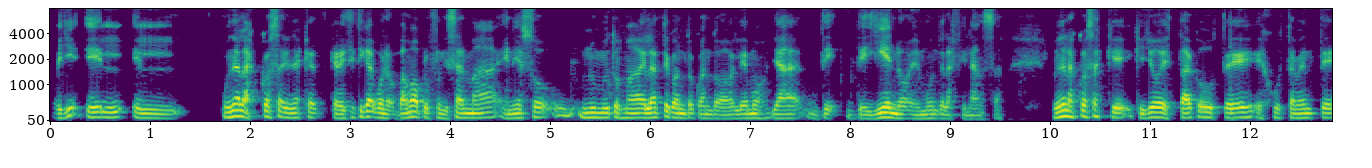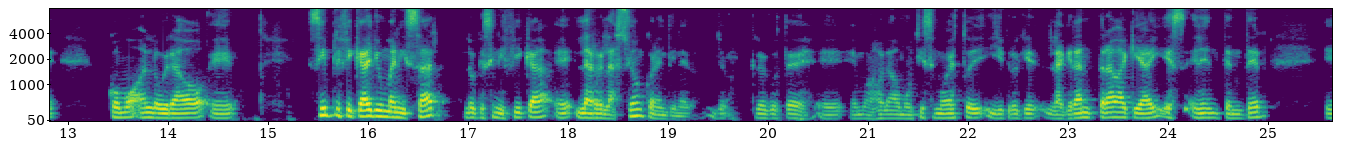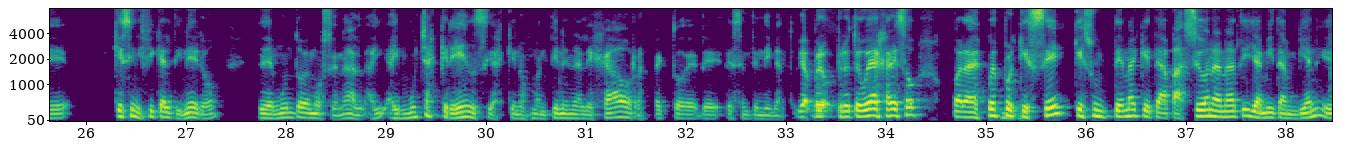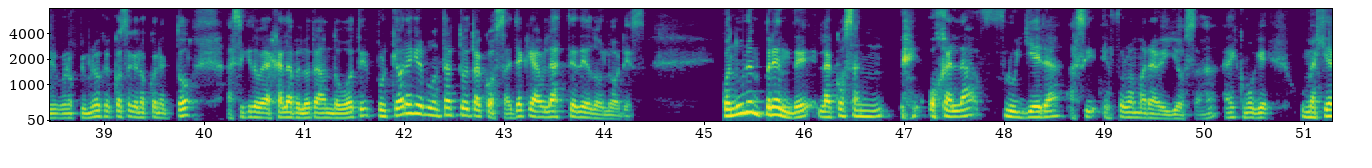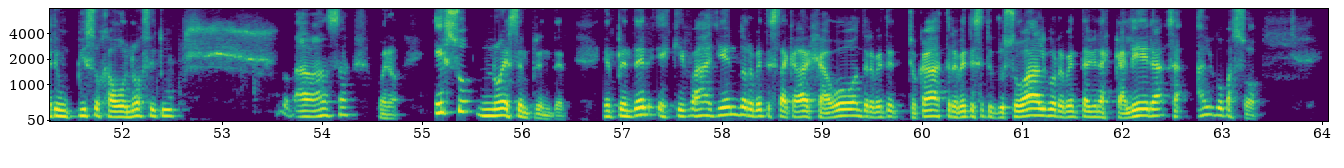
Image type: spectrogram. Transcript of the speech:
Oye, el, una de las cosas y una característica, bueno, vamos a profundizar más en eso unos minutos más adelante cuando, cuando hablemos ya de, de lleno el mundo de las finanzas. Una de las cosas que, que, yo destaco de ustedes es justamente cómo han logrado eh, simplificar y humanizar lo que significa eh, la relación con el dinero. Yo creo que ustedes eh, hemos hablado muchísimo de esto y, y, yo creo que la gran traba que hay es el entender qué significa el dinero, del mundo emocional. Hay, hay, muchas creencias que nos mantienen alejados respecto de, ese entendimiento. pero, pero te voy a dejar eso para después porque sé que es un tema que te apasiona, Nati, y a mí también. Y bueno, primero que cosa que nos conectó, así que te voy a dejar la pelota dando bote, porque ahora quiero preguntarte otra cosa, ya que hablaste de dolores. Cuando uno emprende, la cosa ojalá fluyera así en forma maravillosa. ¿ah? Es como que, imagínate un piso jabonoso y tú avanza. Bueno, eso no es emprender. Emprender es que vas yendo, de repente se te acaba el jabón, de repente chocaste, de repente se te cruzó algo, de repente hay una escalera, o sea, algo pasó.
